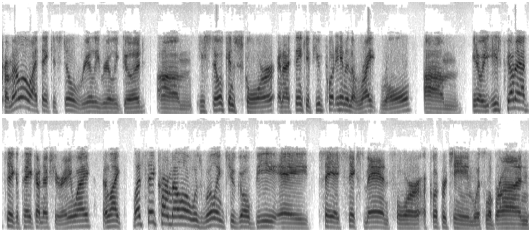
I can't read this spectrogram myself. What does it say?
Carmelo I think is still really really good. Um, he still can score, and I think if you put him in the right role, um, you know he's going to have to take a pay cut next year anyway. And like let's say Carmelo was willing to go be a say a sixth man for a Clipper team with LeBron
